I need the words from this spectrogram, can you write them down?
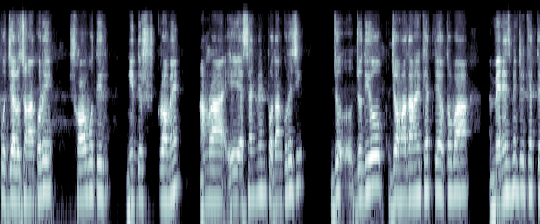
পর্যালোচনা করে সভাপতির নির্দেশ ক্রমে আমরা এই অ্যাসাইনমেন্ট প্রদান করেছি। যদিও জমাদানের ক্ষেত্রে অথবা ম্যানেজমেন্টের ক্ষেত্রে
